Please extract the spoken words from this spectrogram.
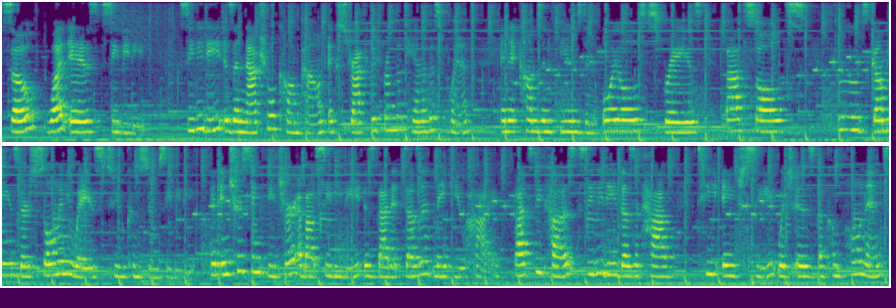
So, what is CBD? CBD is a natural compound extracted from the cannabis plant and it comes infused in oils, sprays, bath salts, foods, gummies. There's so many ways to consume CBD. An interesting feature about CBD is that it doesn't make you high. That's because CBD doesn't have THC, which is a component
